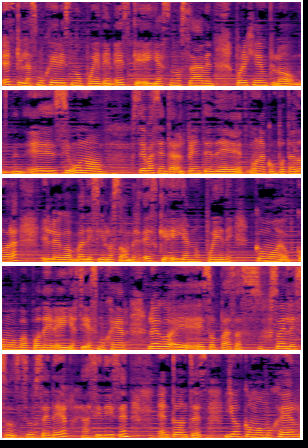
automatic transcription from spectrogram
es que las mujeres no pueden, es que ellas no saben. Por ejemplo, eh, si uno se va a sentar al frente de una computadora y luego va a decir los hombres, es que ella no puede, ¿cómo, cómo va a poder ella si es mujer? Luego eh, eso pasa, suele suceder, así dicen. Entonces, yo como mujer,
